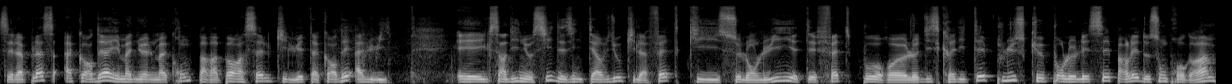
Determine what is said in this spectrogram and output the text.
c'est la place accordée à Emmanuel Macron par rapport à celle qui lui est accordée à lui. Et il s'indigne aussi des interviews qu'il a faites qui, selon lui, étaient faites pour euh, le discréditer plus que pour le laisser parler de son programme,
